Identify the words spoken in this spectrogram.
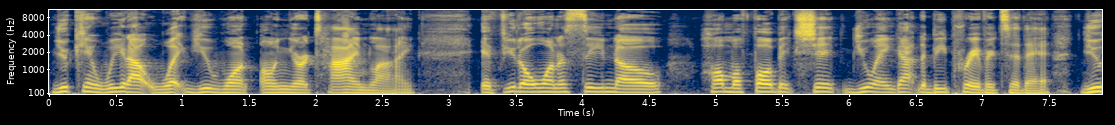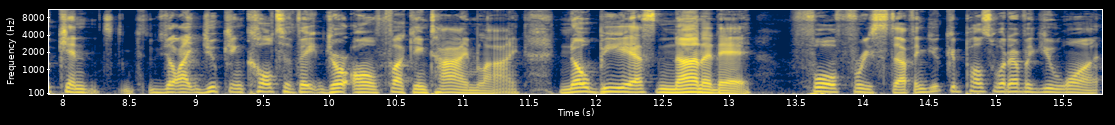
You can weed out what you want on your timeline. If you don't want to see no homophobic shit, you ain't got to be privy to that. You can like you can cultivate your own fucking timeline. No BS, none of that. Full free stuff, and you can post whatever you want.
